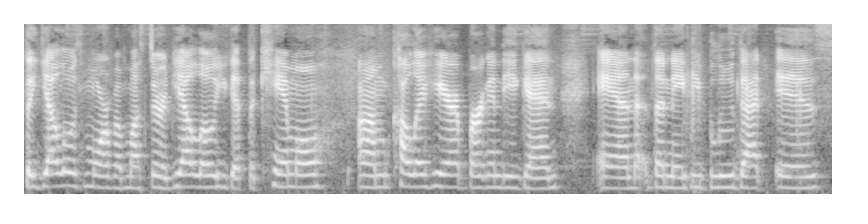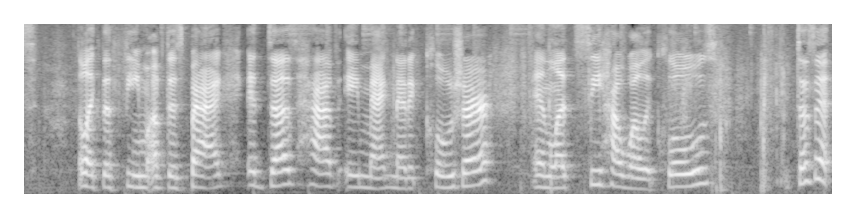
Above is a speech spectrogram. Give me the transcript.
The yellow is more of a mustard yellow. You get the camel um, color here burgundy again and the navy blue that is like the theme of this bag. It does have a magnetic closure and let's see how well it closes it doesn't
